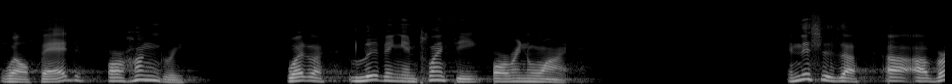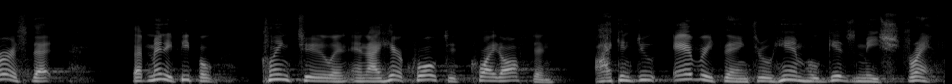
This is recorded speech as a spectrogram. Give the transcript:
well fed or hungry, whether living in plenty or in want. And this is a, a, a verse that, that many people cling to, and, and I hear quoted quite often I can do everything through him who gives me strength.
